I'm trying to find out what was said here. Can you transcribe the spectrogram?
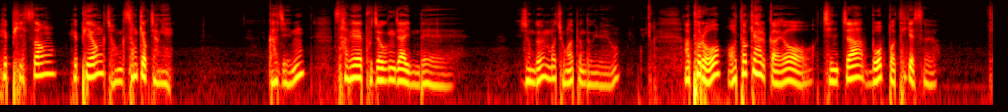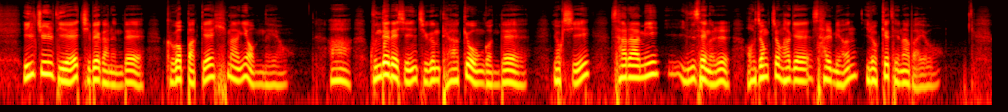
회피성, 회피형 정, 성격 장애, 가진 사회 부적응자인데, 이 정도면 뭐 종합병동이네요. 앞으로 어떻게 할까요? 진짜 못 버티겠어요. 일주일 뒤에 집에 가는데 그것밖에 희망이 없네요. 아, 군대 대신 지금 대학교 온 건데 역시 사람이 인생을 어정쩡하게 살면 이렇게 되나 봐요.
